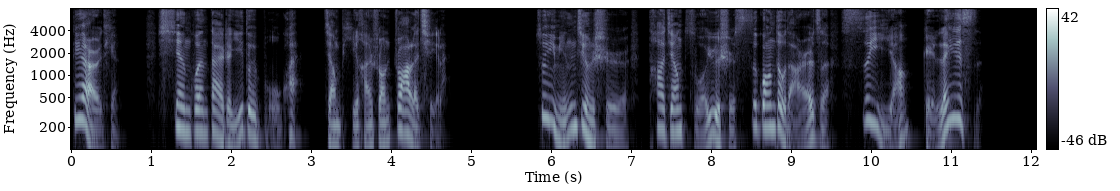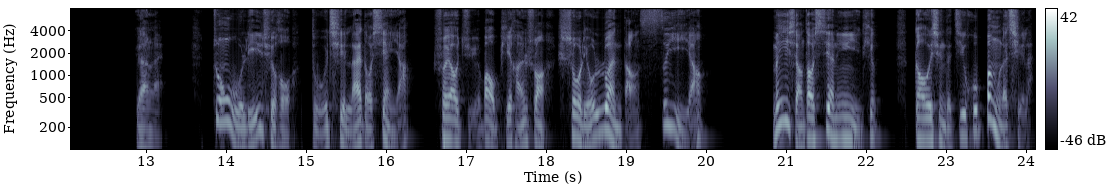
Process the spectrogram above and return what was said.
第二天，县官带着一队捕快将皮寒霜抓了起来。罪名竟是他将左御史司光斗的儿子司义阳给勒死。原来，钟武离去后，赌气来到县衙，说要举报皮寒霜收留乱党司义阳。没想到县令一听，高兴的几乎蹦了起来，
